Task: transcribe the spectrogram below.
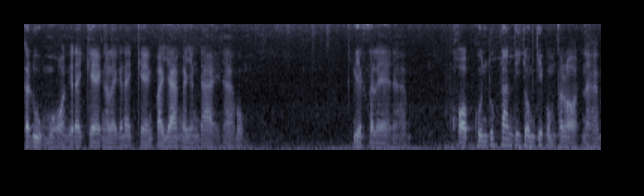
กระดูกหมูอ่อนก็ได้แกงอะไรก็ได้แกงปลาย่างก็ยังได้นะครับผม เรียกสแลนะครับ ขอบคุณทุกท่านที่ชมคลิปผมตลอดนะครับ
